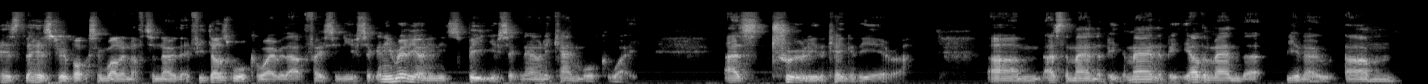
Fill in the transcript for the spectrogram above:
his the history of boxing well enough to know that if he does walk away without facing Usyk, and he really only needs to beat Usyk now, and he can walk away as truly the king of the era, um, as the man that beat the man that beat the other man that you know. Um,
